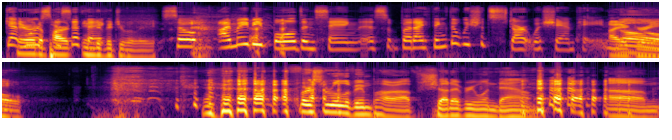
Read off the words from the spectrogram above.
get Tear more it apart specific. individually. So I may be bold in saying this, but I think that we should start with Champagne. I No. First rule of improv: shut everyone down. um,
